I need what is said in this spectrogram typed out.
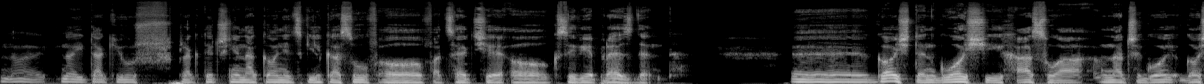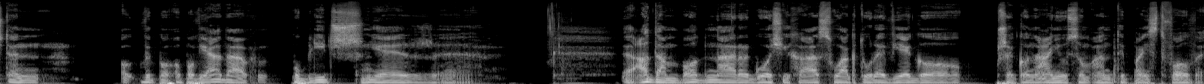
No, no i tak już praktycznie na koniec kilka słów o facecie, o ksywie prezydent. E, Gość ten głosi hasła, znaczy gość ten opowiada publicznie, że Adam Bodnar głosi hasła, które w jego przekonaniu są antypaństwowe.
